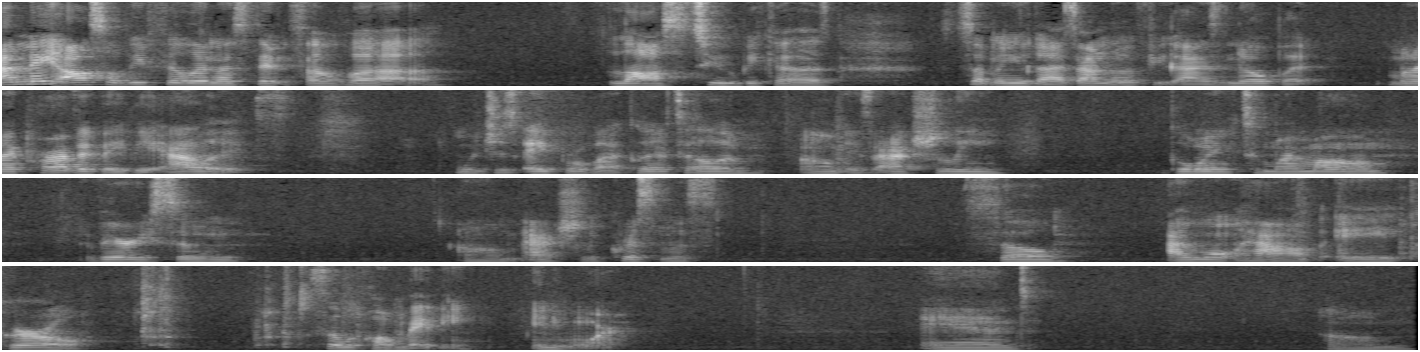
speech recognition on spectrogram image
I may also be feeling a sense of uh, loss too because some of you guys, I don't know if you guys know, but my private baby Alex, which is April by Claire Teller, um, is actually going to my mom very soon. Um, actually Christmas. So I won't have a girl silicone baby anymore. And um,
